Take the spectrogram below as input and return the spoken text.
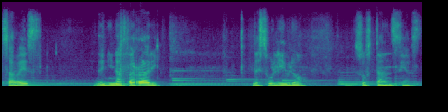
¿Sabes? De Nina Ferrari, de su libro Sustancias.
